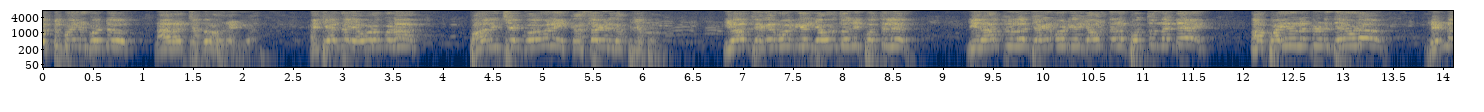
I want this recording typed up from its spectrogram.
ఒట్టుపోయిన కొట్టు నారా చంద్రబాబు నాయుడు గారు. అంచేత ఎవరు కూడా పాలు ఇచ్చే గోవుని కష్టాయుడికి అప్పచెప్పరు. ఇవాళ జగన్మోహన్ గారికి ఎవరితోని పొత్తు లేదు. ఈ రాష్ట్రంలో జగన్మోహన్ గారికి ఎవరితోనే పొత్తుందంటే ఆ పైన ఉన్నటువంటి దేవుడు రెండో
